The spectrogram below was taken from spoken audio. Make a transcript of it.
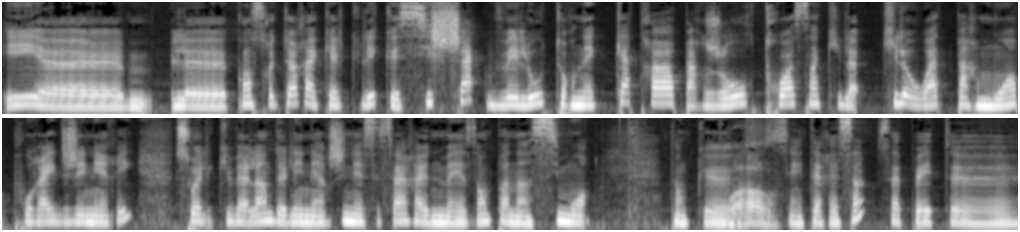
Et euh, le constructeur a calculé que si chaque vélo tournait 4 heures par jour, 300 kilowatts par mois pourraient être générés, soit l'équivalent de l'énergie nécessaire à une maison pendant six mois. Donc, euh, c'est intéressant. Ça peut être euh,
